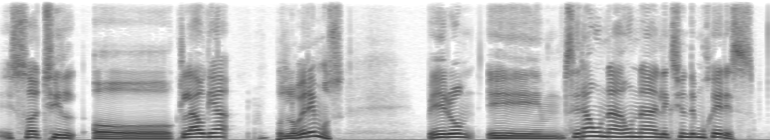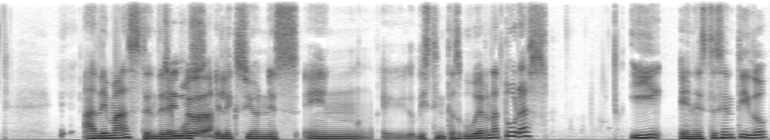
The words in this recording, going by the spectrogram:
Xochitl o Claudia? Pues lo veremos. Pero eh, será una, una elección de mujeres. Además, tendremos elecciones en eh, distintas gubernaturas. Y en este sentido,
